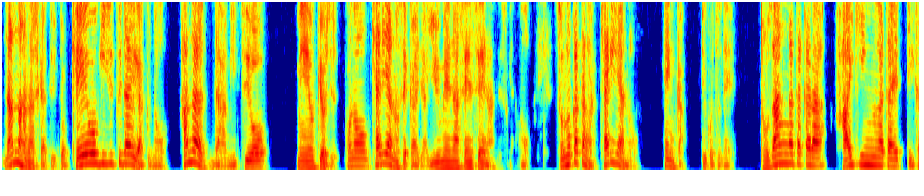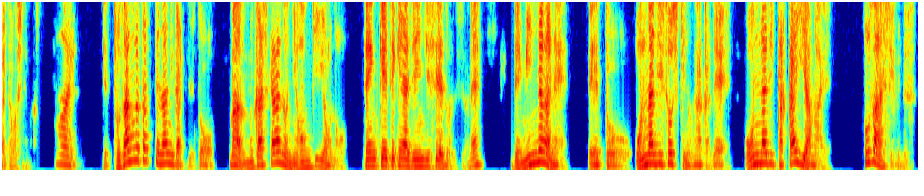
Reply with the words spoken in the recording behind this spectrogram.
何の話かというと、慶応義塾大学の花田光代名誉教授。このキャリアの世界では有名な先生なんですけども、その方がキャリアの変化ということで、登山型からハイキング型へって言い方をしています。はい。で登山型って何かっていうと、まあ昔からの日本企業の典型的な人事制度ですよね。で、みんながね、えっ、と、同じ組織の中で、同じ高い山へ登山していくんです。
